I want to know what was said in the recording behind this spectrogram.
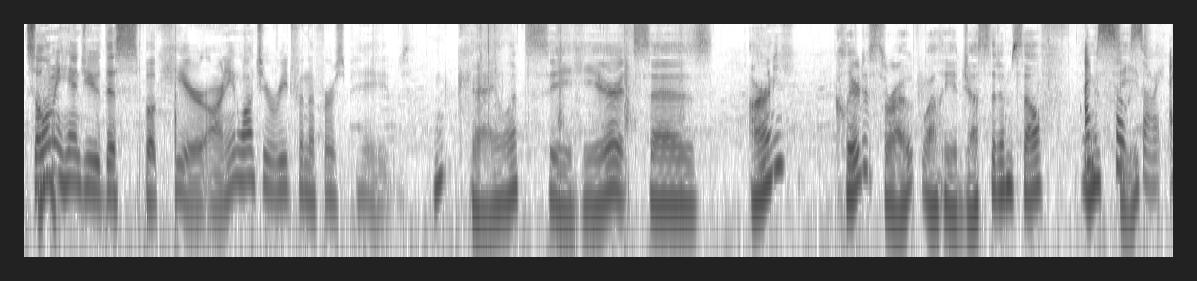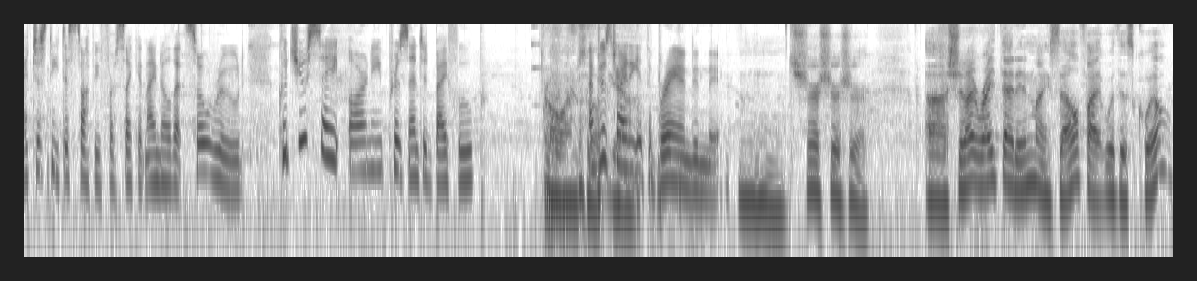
So let me hand you this book here, Arnie, and why don't you read from the first page? Okay, let's see here. It says Arnie cleared his throat while he adjusted himself in I'm his so seat. sorry. I just need to stop you for a second. I know that's so rude. Could you say Arnie presented by Foop? Oh, I'm so. I'm just trying to get the brand in there. Mm-hmm. Sure, sure, sure. Uh, should I write that in myself I, with this quill?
